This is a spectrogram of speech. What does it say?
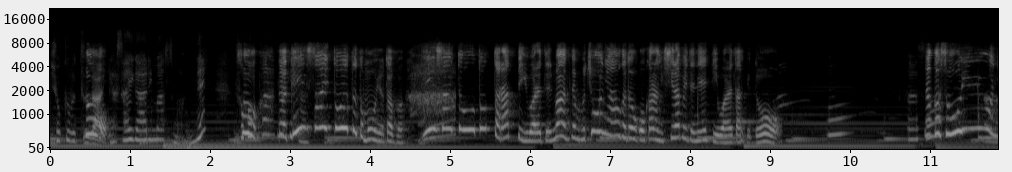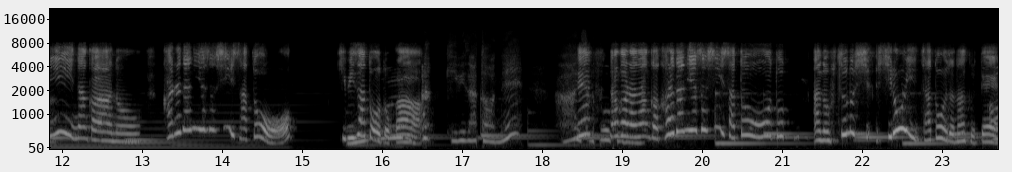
植物が野菜がありますもんね。そう。だから天才糖だったと思うよ多分。天才糖を取ったらって言われてまあでも腸に合うかどうかわからん調べてねって言われたけど。なんかそういうようになんかあの体に優しい砂糖きび砂糖とか、きび砂糖ね,、はい、ねだからなんか体に優しい砂糖をとあの普通のし白い砂糖じゃなくて。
